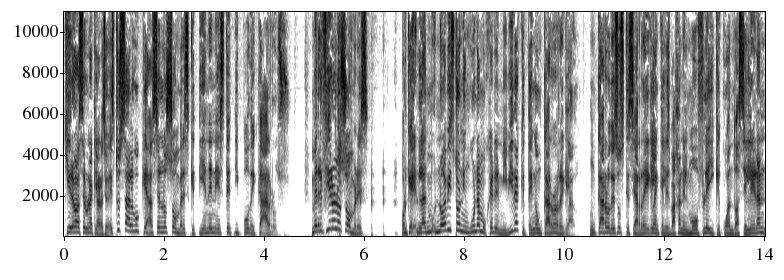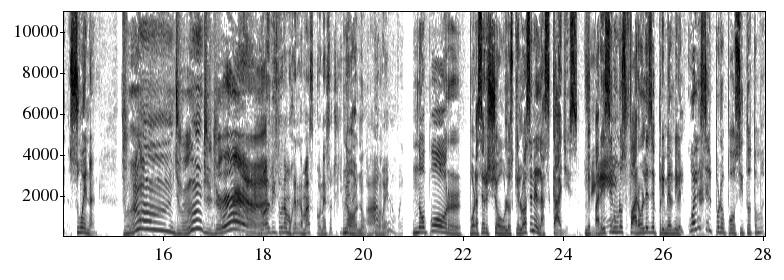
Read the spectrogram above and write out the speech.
Quiero hacer una aclaración. Esto es algo que hacen los hombres que tienen este tipo de carros. Me refiero a los hombres, porque no he visto ninguna mujer en mi vida que tenga un carro arreglado. Un carro de esos que se arreglan, que les bajan el mofle y que cuando aceleran suenan. ¿No has visto una mujer jamás con eso, chiqui? No, no. Ah, no. bueno, bueno. No por, por hacer show, los que lo hacen en las calles. Me Sí. parecen unos faroles de primer nivel. ¿Cuál es el propósito, Tomás?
